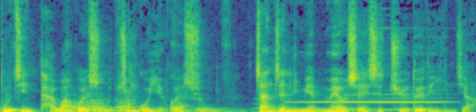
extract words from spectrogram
不仅台湾会输，中国也会输。战争里面没有谁是绝对的赢家。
